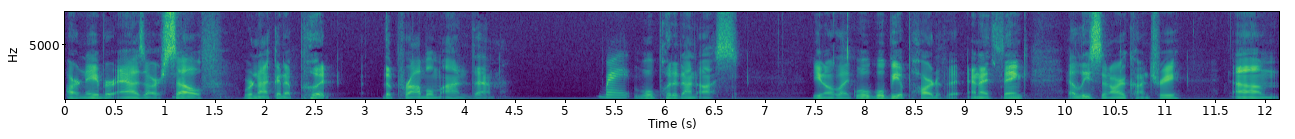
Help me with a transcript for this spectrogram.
our neighbor as ourself, we're not going to put the problem on them. right We'll put it on us. You know, like we'll we'll be a part of it. And I think, at least in our country, um,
